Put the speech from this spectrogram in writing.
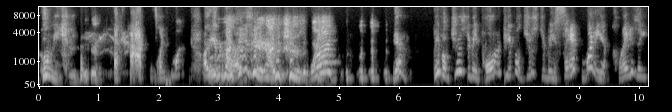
hooey. it's like, what? Are what you crazy? I, I would choose what? yeah. People choose to be poor. People choose to be sick. What are you crazy?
